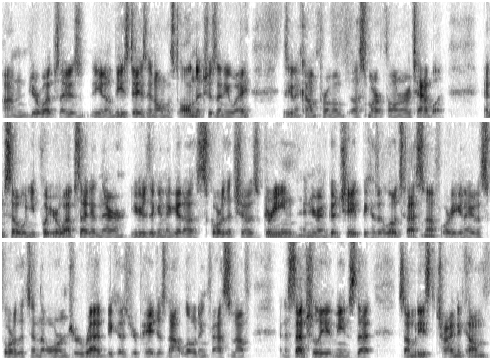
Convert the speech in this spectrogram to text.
on your website is, you know, these days in almost all niches anyway, is going to come from a, a smartphone or a tablet. And so when you put your website in there, you're either going to get a score that shows green and you're in good shape because it loads fast enough, or you're going to get a score that's in the orange or red because your page is not loading fast enough. And essentially, it means that somebody's trying to come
